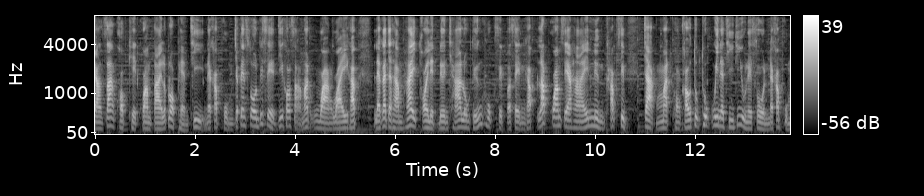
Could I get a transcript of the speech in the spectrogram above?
การสร้างขอบเขตความตายรอบๆแผนที่นะครับผมจะเป็นโซนพิเศษที่เขาสามารถวางไว้ครับ แล้วก็จะทำให้ทอยเลตเดินช้าลงถึง 60%ครับ รับความเสียหาย1ทับ10 จากหมัดของเขาทุกๆ วินาทีที่อยู่ในโซนนะครับผม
